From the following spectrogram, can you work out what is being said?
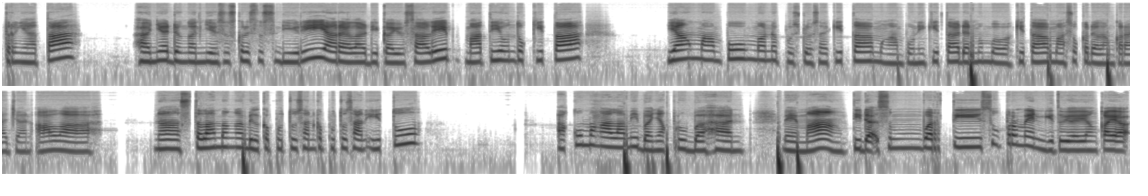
Ternyata hanya dengan Yesus Kristus sendiri yang rela di kayu salib mati untuk kita yang mampu menebus dosa kita, mengampuni kita dan membawa kita masuk ke dalam kerajaan Allah. Nah, setelah mengambil keputusan-keputusan itu, aku mengalami banyak perubahan. Memang tidak seperti Superman gitu ya yang kayak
